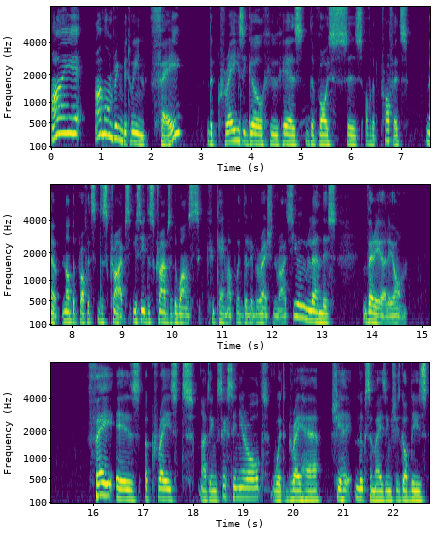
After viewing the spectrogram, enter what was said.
I I'm wondering between Faye, the crazy girl who hears the voices of the prophets. No, not the prophets, the scribes. You see, the scribes are the ones who came up with the liberation rites. You learn this very early on. Faye is a crazed, I think, 16 year old with grey hair. She looks amazing. She's got these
